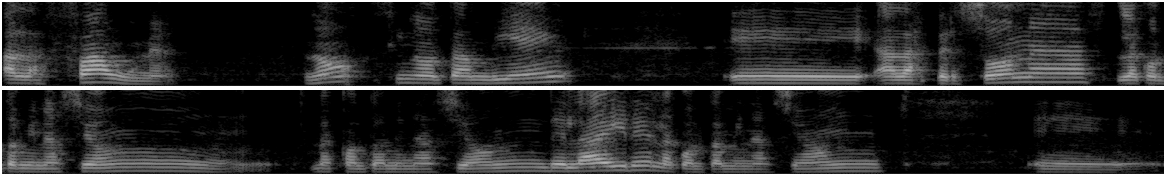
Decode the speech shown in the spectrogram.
a la fauna, ¿no? sino también eh, a las personas, la contaminación, la contaminación del aire, la contaminación eh,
